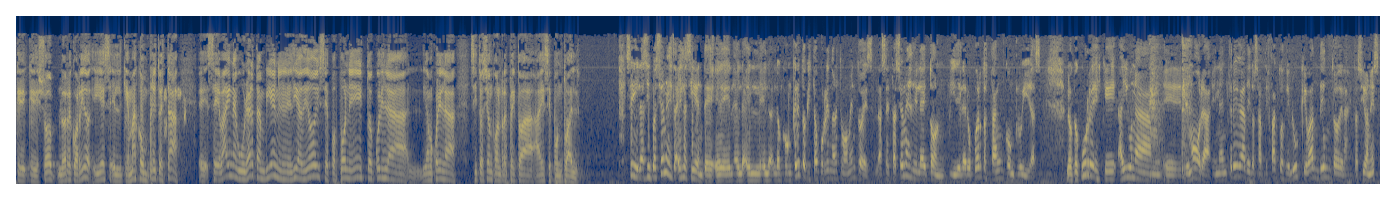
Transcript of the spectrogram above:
que, yo lo he recorrido y es el que más completo está? Eh, ¿Se va a inaugurar también en el día de hoy? ¿Se pospone esto? ¿Cuál es la, digamos, cuál es la situación con respecto a ese puntual? Sí, la situación es, la siguiente. lo concreto que está ocurriendo en este momento es las estaciones de la ETON y del aeropuerto están concluidas. Lo que ocurre es que hay una eh, demora en la entrega de los artefactos de luz que van dentro de las estaciones,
